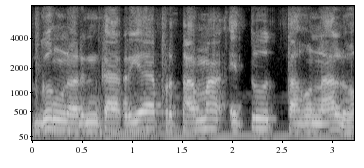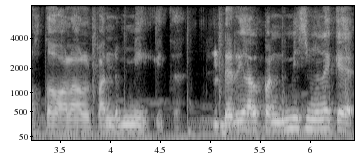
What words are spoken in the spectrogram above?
gue ngeluarin karya pertama itu tahun lalu waktu awal-awal pandemi gitu. Dari awal pandemi sebenarnya kayak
